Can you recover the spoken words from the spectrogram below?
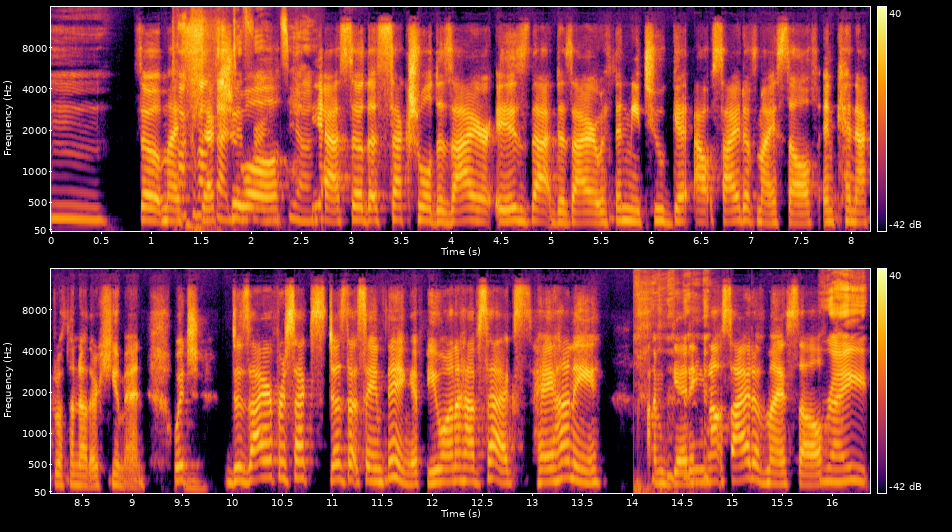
Mm, So my Talk sexual, yeah. yeah. So the sexual desire is that desire within me to get outside of myself and connect with another human. Which Mm. desire for sex does that same thing. If you want to have sex, hey honey, I'm getting outside of myself, right.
